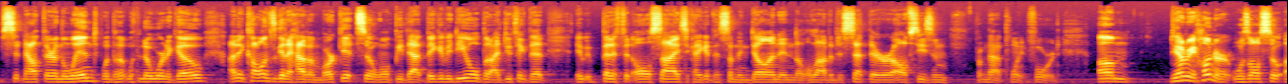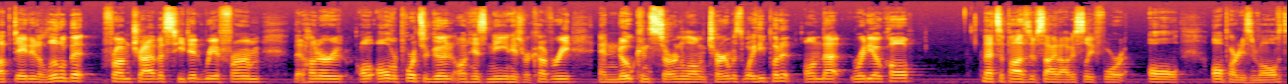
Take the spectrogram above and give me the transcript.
sitting out there in the wind with, with nowhere to go. I think Collins is going to have a market, so it won't be that big of a deal. But I do think that it would benefit all sides to kind of get this, something done and allow them to set their offseason from that point forward. Um, DeAndre Hunter was also updated a little bit from Travis. He did reaffirm that Hunter, all, all, reports are good on his knee and his recovery, and no concern long term is the way he put it on that radio call. That's a positive sign, obviously, for all all parties involved.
